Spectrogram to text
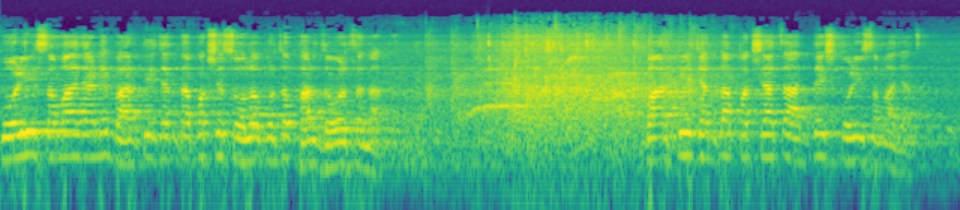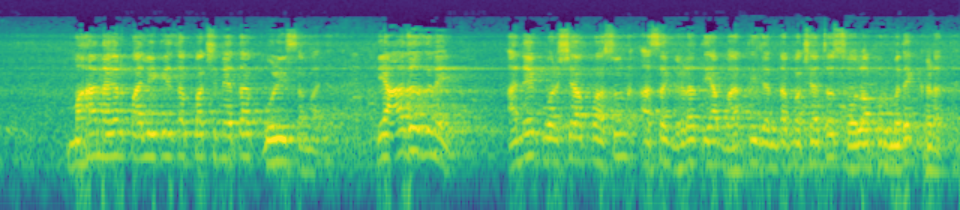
कोळी समाज आणि भारतीय जनता पक्ष सोलापूरचं फार जवळचं नातं. भारतीय जनता पक्षाचा अध्यक्ष कोळी समाजाचा. महानगरपालिकेचा पक्ष नेता कोळी समाजाचा. हे आजच नाही अनेक वर्षापासून असं घडत या भारतीय जनता पक्षाचं सोलापूरमध्ये घडत आहे.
